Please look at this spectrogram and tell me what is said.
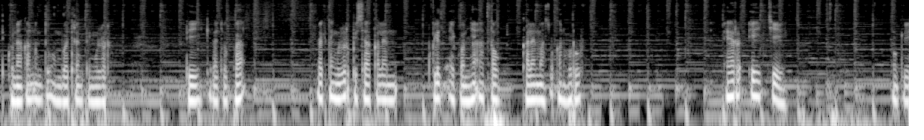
digunakan untuk membuat rectangular? Jadi kita coba. Rectangular bisa kalian klik ikonnya atau kalian masukkan huruf REC oke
